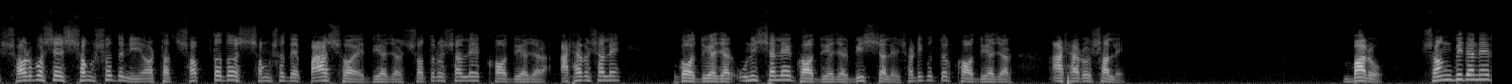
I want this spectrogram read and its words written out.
সর্বশেষ সংশোধনী, অর্থাৎ সপ্তদশ সংসদে পাশ হয় দুই হাজার সতেরো সালে, খ দুই হাজার আঠারো সালে। গ দুই হাজার উনিশ সালে, ঘ দুই হাজার বিশ সালে। সঠিক উত্তর খ দুই সালে। বারো, সংবিধানের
